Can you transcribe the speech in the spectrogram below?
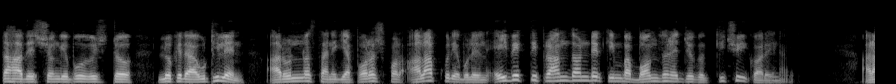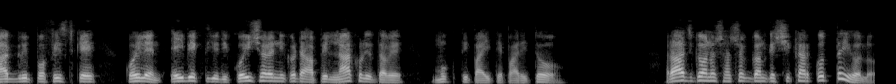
তাহাদের সঙ্গে উপবিষ্ট লোকেরা উঠিলেন আর অন্য স্থানে গিয়া পরস্পর আলাপ করিয়া বলিলেন, এই ব্যক্তি প্রাণদণ্ডের কিংবা বন্ধনের যোগ্য কিছুই করে নাই। আর আগ্রিপ্প ফিস্টকে কহিলেন, এই ব্যক্তি যদি কৈশোরের নিকটে আপিল না করিত, তবে মুক্তি পাইতে পারিত। রাজগণ ও শাসকগণকে স্বীকার করতেই হল।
